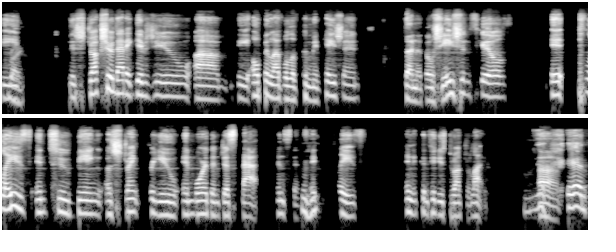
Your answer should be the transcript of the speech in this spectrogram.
the Right. the structure that it gives you, um, the open level of communication, the negotiation skills, it plays into being a strength for you in more than just that instance. Mhm. It plays and it continues throughout your life. Yeah. Um, and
